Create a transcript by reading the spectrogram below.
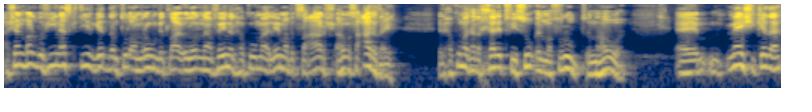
عشان برضو في ناس كتير جدا طول عمرهم بيطلعوا يقولوا لنا فين الحكومة؟ ليه ما بتسعرش؟ أهو سعرت أهي. الحكومة تدخلت في سوق المفروض إن هو ماشي كده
